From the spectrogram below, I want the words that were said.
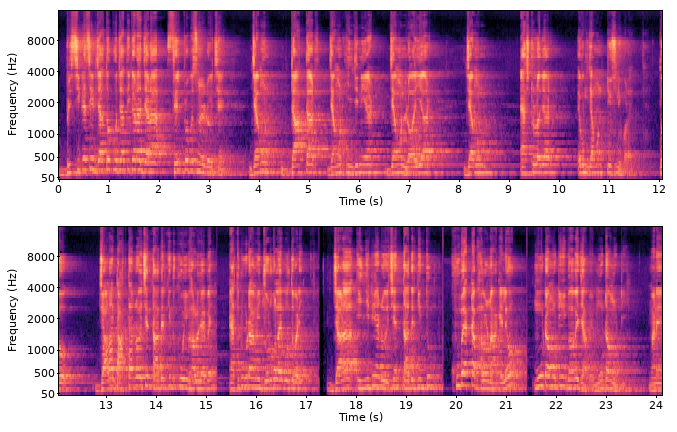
বৃশ্চিক রাশির জাতক ও জাতিকারা যারা সেলফ প্রফেশনাল রয়েছে, যেমন ডাক্তার, যেমন ইঞ্জিনিয়ার যেমন লয়ার যেমন অ্যাস্ট্রোলজার এবং যেমন টিউশনি পড়ায়। তো যারা ডাক্তার রয়েছেন, তাদের কিন্তু খুবই ভালো যাবে। এতটুকুটা আমি জোর গলায় বলতে পারি। যারা ইঞ্জিনিয়ার রয়েছেন, তাদের কিন্তু খুব একটা ভালো না গেলেও মোটামুটিভাবে যাবে, মোটামুটি। মানে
